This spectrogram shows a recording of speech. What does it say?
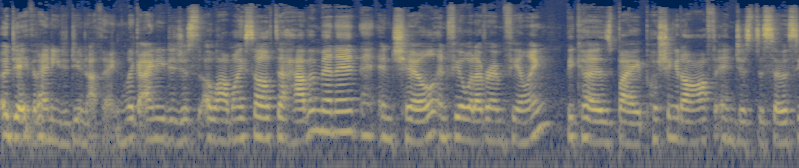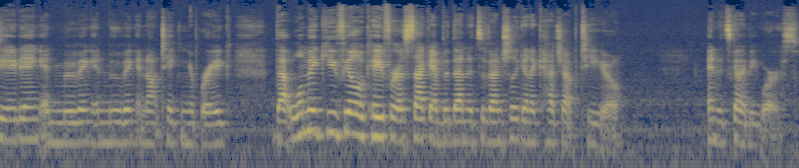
a day that I need to do nothing. Like I need to just allow myself to have a minute and chill and feel whatever I'm feeling because by pushing it off and just dissociating and moving and moving and not taking a break, that will make you feel okay for a second, but then it's eventually going to catch up to you and it's going to be worse.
